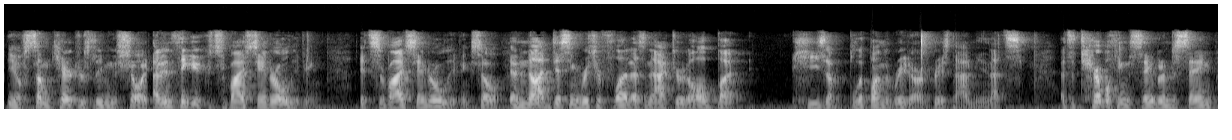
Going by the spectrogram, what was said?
you know, some characters leaving the show. I didn't think it could survive Sandra Oh leaving. It survived Sandra Oh leaving. So I'm not dissing Richard Flood as an actor at all, but he's a blip on the radar of Grey's Anatomy, and that's that's a terrible thing to say. But I'm just saying,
